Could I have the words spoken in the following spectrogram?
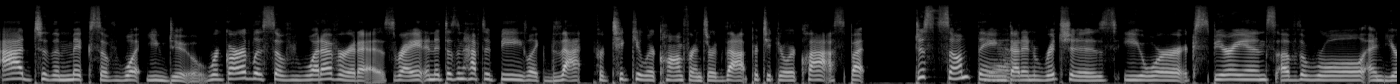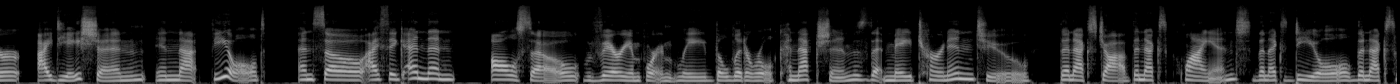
add to the mix of what you do, regardless of whatever it is, right? And it doesn't have to be like that particular conference or that particular class, but just something yeah. that enriches your experience of the role and your ideation in that field. And so I think, and then also, very importantly, the literal connections that may turn into the next job, the next client, the next deal, the next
